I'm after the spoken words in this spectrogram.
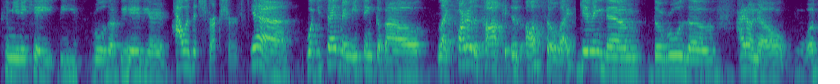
communicate these rules of behavior? how is it structured Yeah. What you said made me think about like part of the talk is also like giving them the rules of, I don't know, of,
